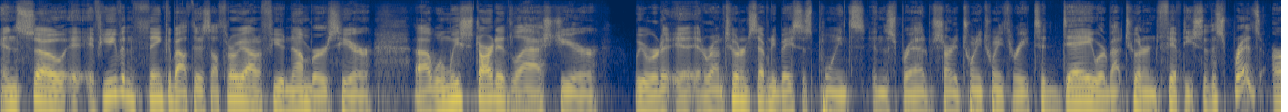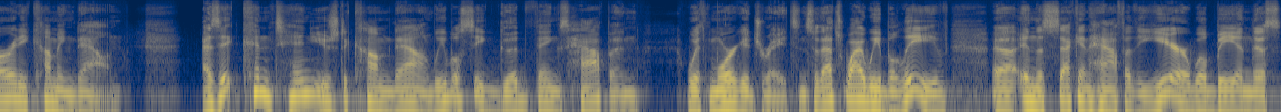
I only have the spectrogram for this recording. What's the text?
And so, if you even think about this, I'll throw you out a few numbers here. Uh, when we started last year, we were at around 270 basis points in the spread, started 2023. Today, we're about 250. So the spread's already coming down as it continues to come down, we will see good things happen with mortgage rates. And so that's why we believe uh, in the second half of the year we'll be in this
